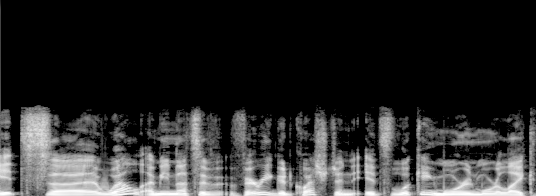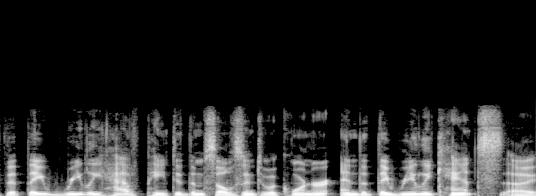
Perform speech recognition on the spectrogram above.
It's, uh, well, I mean, that's a very good question. It's looking more and more like that they really have painted themselves into a corner and that they really can't uh,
